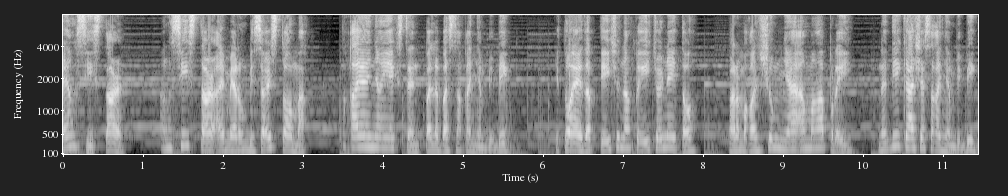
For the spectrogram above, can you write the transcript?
ay ang sea star. Ang sea star ay merong bizarre stomach na kaya niyang i-extend palabas ng kanyang bibig. Ito ay adaptation ng creature na ito para makonsume niya ang mga prey na di kasya sa kanyang bibig,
